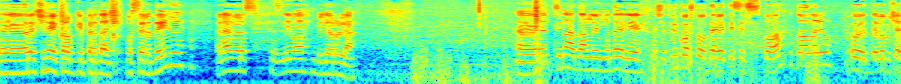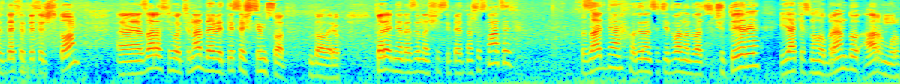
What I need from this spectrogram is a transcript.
Е, Речаги коробки передач посередині, реверс зліва біля руля. Е, Ціна даної моделі, значить, він коштував 9100 доларів, вибачаюсь, 10100. Е, Зараз його ціна 9700 доларів. Передня резина 6,5 на 16, задня 11,2 на 24 якісного бренду Armour.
